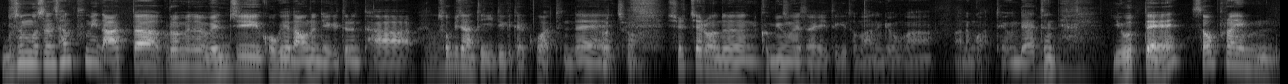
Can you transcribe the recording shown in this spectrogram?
무슨 무슨 상품이 나왔다 그러면은 왠지 거기에 나오는 얘기들은 다 소비자한테 이득이 될 것 같은데 그렇죠 실제로는 금융회사에 이득이 더 많은 경우가 많은 것 같아요. 근데 하여튼 요때 서브프라임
